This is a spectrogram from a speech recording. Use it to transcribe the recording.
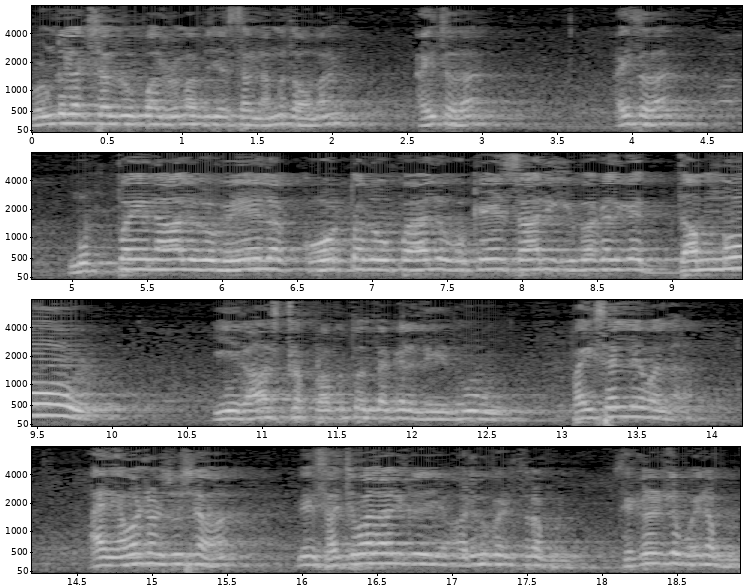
రెండు లక్షల రూపాయలు రుణమాఫీ చేస్తాడు నమ్ముతాం మనం? అవుతుందా? అవుతుందా? ముప్పై నాలుగు వేల కోట్ల రూపాయలు ఒకేసారి ఇవ్వగలిగే దమ్ము ఈ రాష్ట్ర ప్రభుత్వం దగ్గర లేదు. పైసలు లేవల్ల. ఆయన ఏమంటాడు చూసినా? నేను సచివాలయానికి అడుగు పెడుతున్నప్పుడు సెక్రటరీ పోయినప్పుడు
